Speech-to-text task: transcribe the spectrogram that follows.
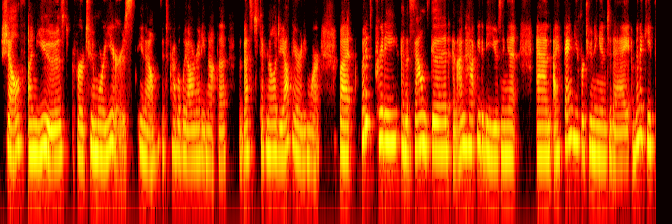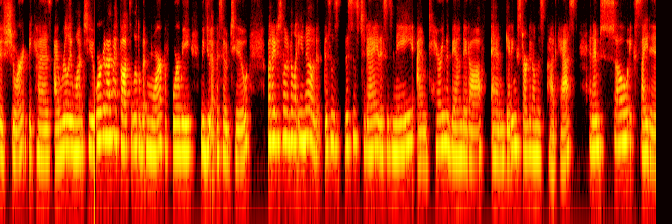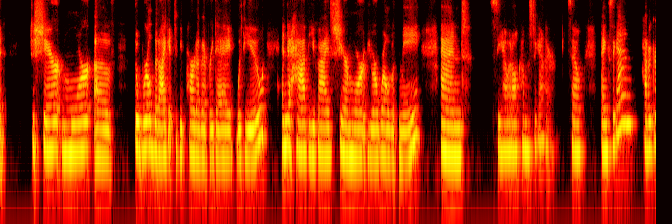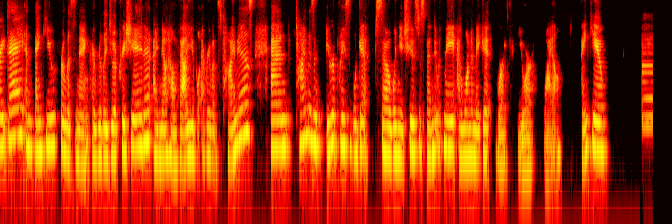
shelf unused for two more years. You know it's probably already not the the best technology out there anymore. But but it's pretty and it sounds good and i'm happy to be using it. And i thank you for tuning in today. I'm going to keep this short because i really want to organize my thoughts a little bit more before we we do episode two. But i just wanted to let you know that this is this is today. This is me. I'm tearing the band-aid off and getting started on this podcast. And i'm so excited to share more of the world that I get to be part of every day with you and to have you guys share more of your world with me and see how it all comes together. So, thanks again. Have a great day. And thank you for listening. I really do appreciate it. I know how valuable everyone's time is, and time is an irreplaceable gift. So, when you choose to spend it with me, I want to make it worth your while. Thank you.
